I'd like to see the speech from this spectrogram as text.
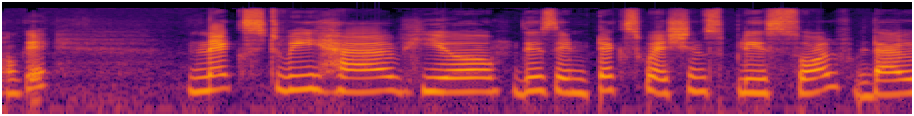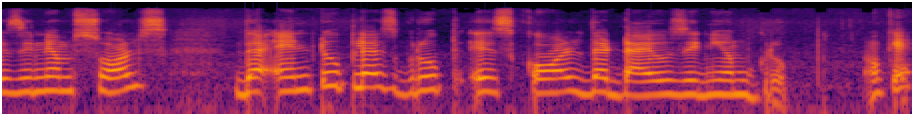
Okay. Next we have here this in-text questions please solve diazonium salts. The N2 plus group is called the diazonium group okay.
